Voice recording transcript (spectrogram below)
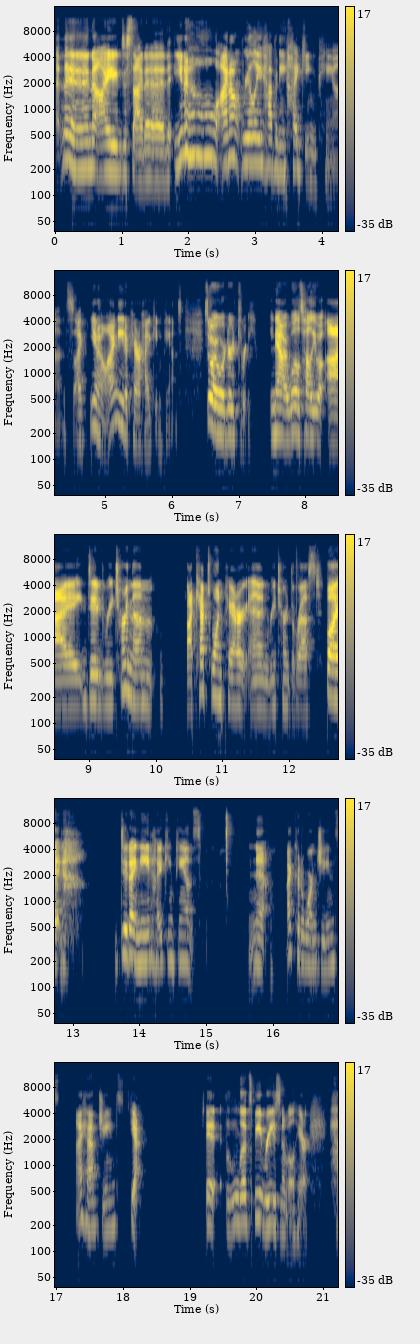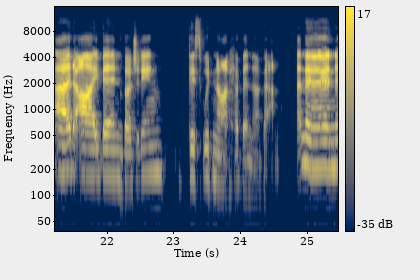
And then I decided, you know, I don't really have any hiking pants. I, you know, I need a pair of hiking pants. So I ordered three. Now I will tell you, I did return them. I kept one pair and returned the rest. But did I need hiking pants? No. I could have worn jeans. I have jeans. Yeah. It, let's be reasonable here. Had I been budgeting, this would not have been that bad. And then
